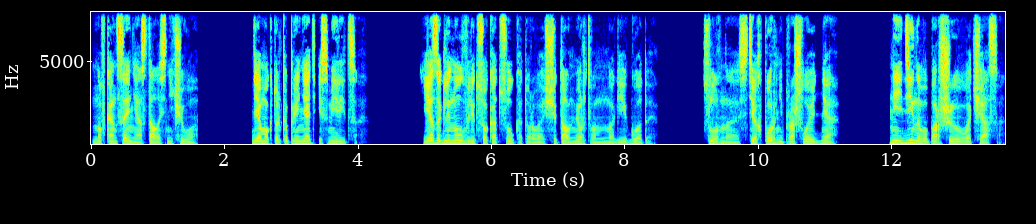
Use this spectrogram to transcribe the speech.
но в конце не осталось ничего. Я мог только принять и смириться. Я заглянул в лицо к отцу, которого считал мертвым многие годы. Словно с тех пор не прошло и дня. Ни единого паршивого часа.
